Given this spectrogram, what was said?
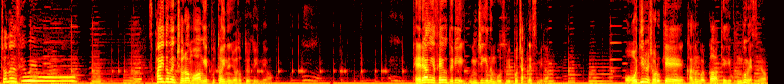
저는 새우예요 스파이더맨처럼 어항에 붙어있는 녀석들도 있네요. 대량의 새우들이 움직이는 모습이 포착됐습니다. 어, 디를 저렇게 가는 걸까? 되게 궁금했어요.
